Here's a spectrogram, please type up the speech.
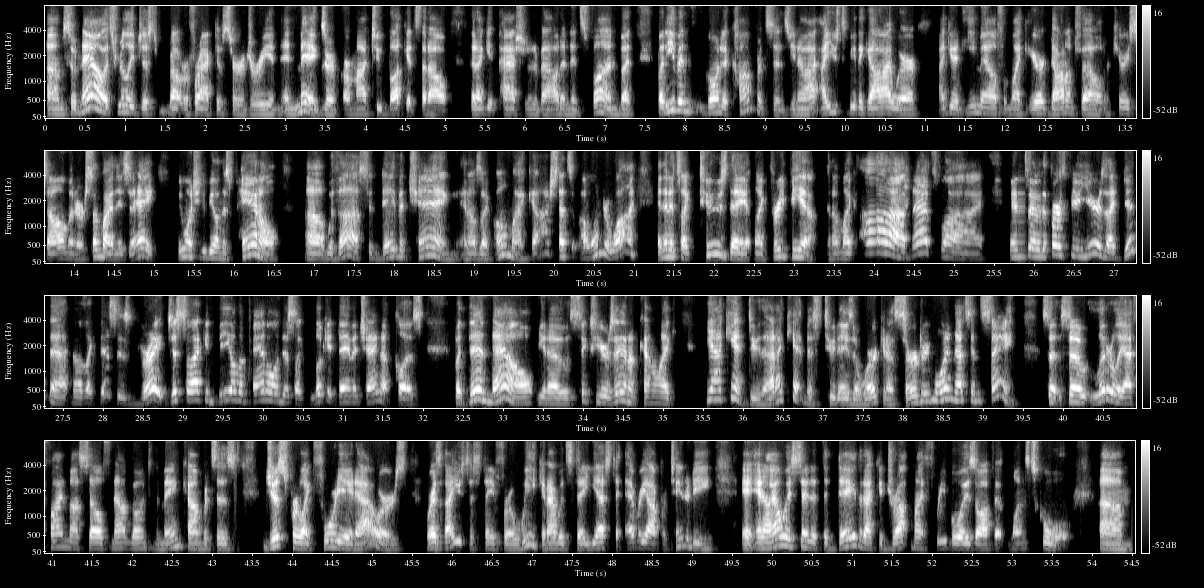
um, so now it's really just about refractive surgery and, and migs are, are my two buckets that i'll that i get passionate about and it's fun but but even going to conferences you know i, I used to be the guy where i get an email from like eric Donnenfeld or Kerry solomon or somebody they say hey we want you to be on this panel uh, with us and David Chang. And I was like, oh my gosh, that's, I wonder why. And then it's like Tuesday at like 3 p.m. And I'm like, ah, that's why. And so the first few years I did that and I was like, this is great, just so I could be on the panel and just like look at David Chang up close. But then now, you know, six years in, I'm kind of like, yeah, I can't do that. I can't miss two days of work and a surgery morning. That's insane. So, so literally, I find myself now going to the main conferences just for like 48 hours. Whereas I used to stay for a week and I would say yes to every opportunity. And, and I always say that the day that I could drop my three boys off at one school, um,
